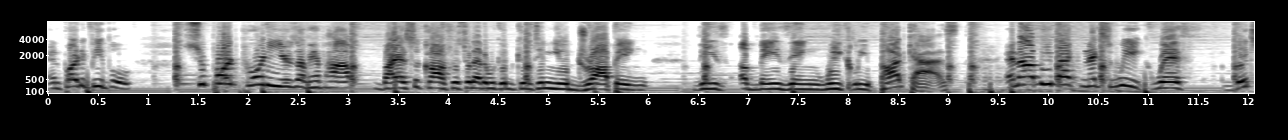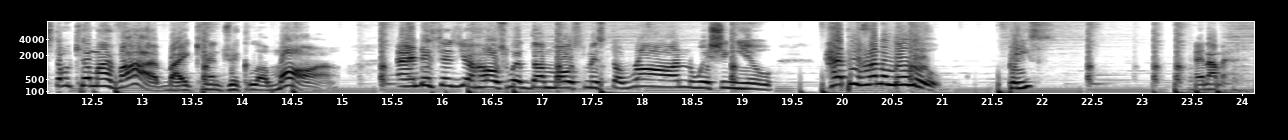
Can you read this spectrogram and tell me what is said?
and party people support 40 years of hip hop. Buy us a coffee so that we can continue dropping these amazing weekly podcasts. And I'll be back next week with Bitch Don't Kill My Vibe by Kendrick Lamar. And this is your host with the most, Mr. Ron, wishing you happy Honolulu. Peace. And I'm out.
